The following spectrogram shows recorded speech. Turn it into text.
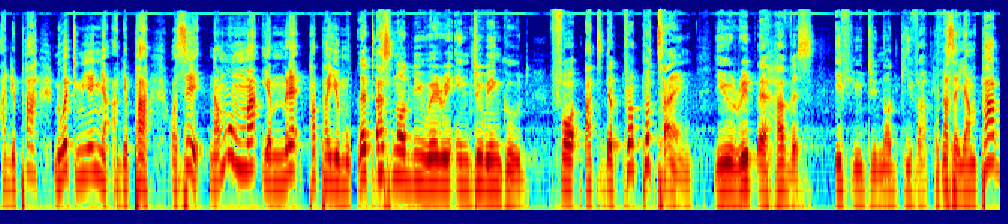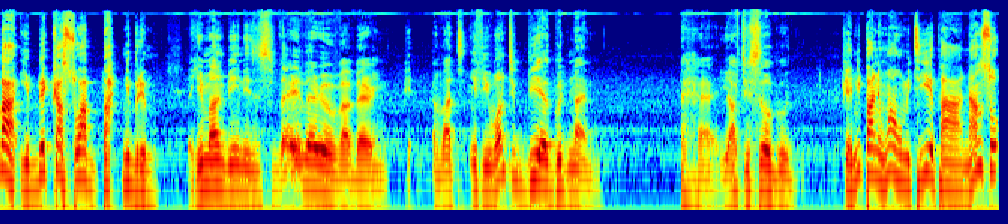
ade pa na woatumi anya ade pa ɔse na momma yɛ mmerɛ papayɛ mu Let us not be weary in doing good, for at the proper time you reap a harvest if you do not give up. na sɛ yɛmpa aba a yɛbɛtwa so aba ne berɛ mu The human being is very, very overbearing. But if you want to be a good man, you have to sow good. Hwɛ nnipa ne ho ahomete yie paa. Nanso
